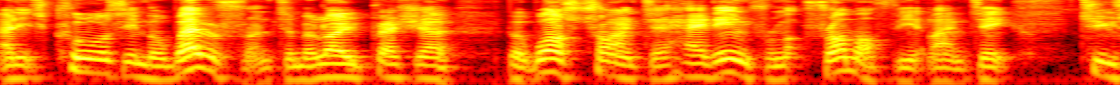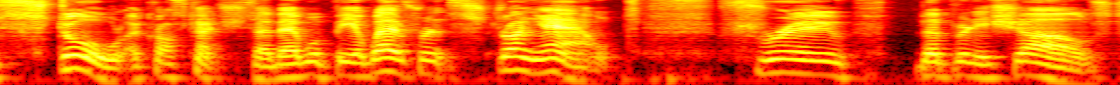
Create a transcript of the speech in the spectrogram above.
and it's causing the weather front and the low pressure that was trying to head in from, from off the Atlantic to stall across country. So there will be a weather front strung out through the British Isles.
